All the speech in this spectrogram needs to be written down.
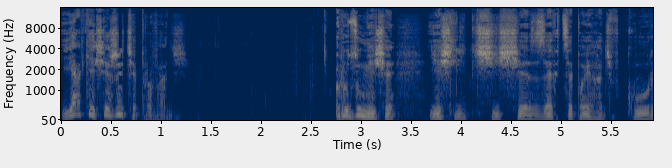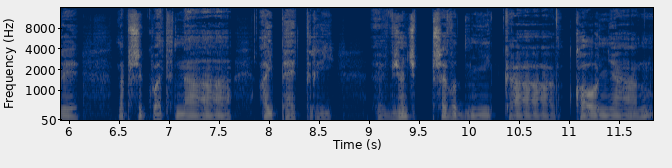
jakie się życie prowadzi. Rozumie się, jeśli ci się zechce pojechać w góry, na przykład na Ajpetri, wziąć przewodnika, konia, no,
